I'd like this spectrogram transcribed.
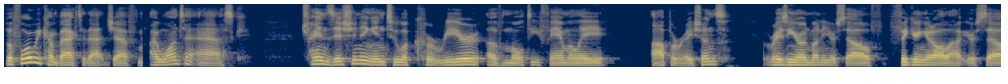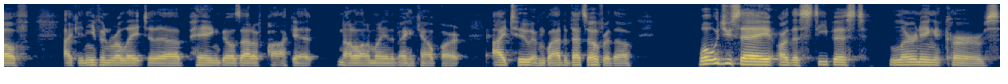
Before we come back to that, Geoff, I want to ask transitioning into a career of multifamily operations, raising your own money yourself, figuring it all out yourself. I can even relate to the paying bills out of pocket, not a lot of money in the bank account part. I too am glad that that's over though. What would you say are the steepest learning curves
